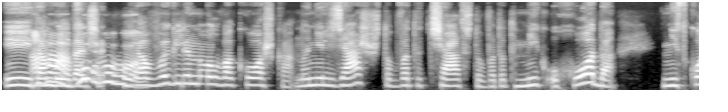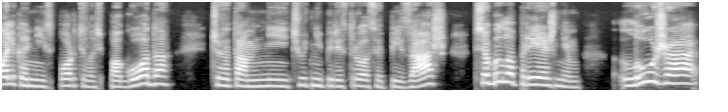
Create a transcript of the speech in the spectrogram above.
И там было дальше. Я во-во-во. выглянул в окошко, но нельзя, чтобы в этот час, чтобы в этот миг ухода нисколько не испортилась погода, что-то там ничуть не перестроился пейзаж. Все было прежним. Лужа,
